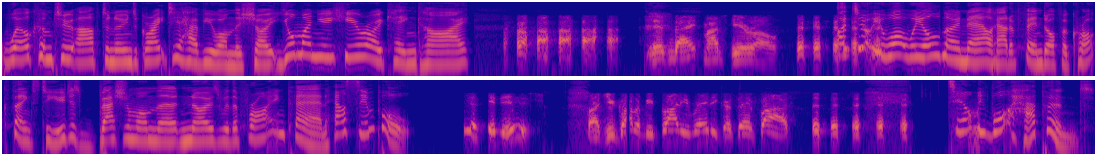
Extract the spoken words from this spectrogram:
Welcome to Afternoons. Great to have you on the show. You're my new hero, King Kai. There's not much hero. I tell you what, we all know now how to fend off a croc thanks to you. Just bash them on the nose with a frying pan. How simple. it, it is. But you've got to be bloody ready because they're fast. Tell me what happened.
